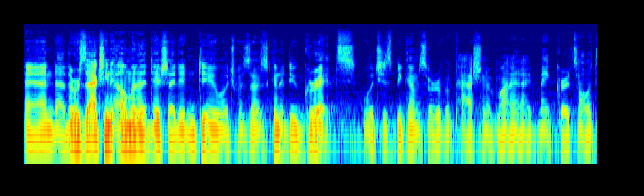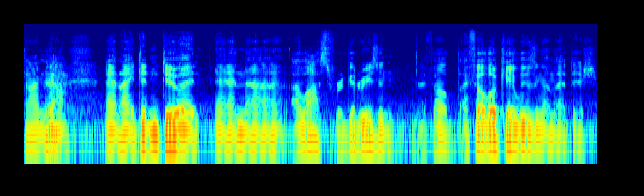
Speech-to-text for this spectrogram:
and uh, there was actually an element of the dish I didn't do, which was I was going to do grits, which has become sort of a passion of mine. I make grits all the time now, Yeah. and I didn't do it, and uh, I lost for a good reason. I felt I felt okay losing on that dish.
